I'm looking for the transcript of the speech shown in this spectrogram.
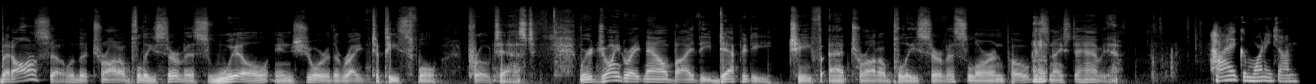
But also, the Toronto Police Service will ensure the right to peaceful protest. We're joined right now by the Deputy Chief at Toronto Police Service, Lauren Pogue. It's nice to have you. Hi, good morning, John.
